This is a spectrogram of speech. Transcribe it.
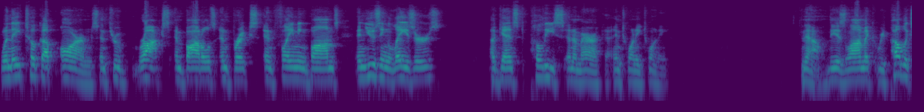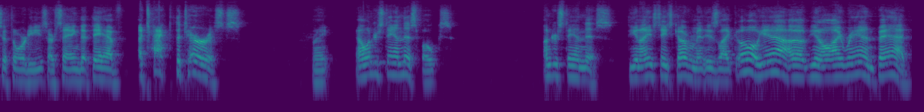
when they took up arms and threw rocks and bottles and bricks and flaming bombs and using lasers against police in America in 2020. Now, the Islamic Republic's authorities are saying that they have attacked the terrorists. Right? Now, understand this, folks. Understand this. The United States government is like, oh, yeah, uh, you know, Iran, bad.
